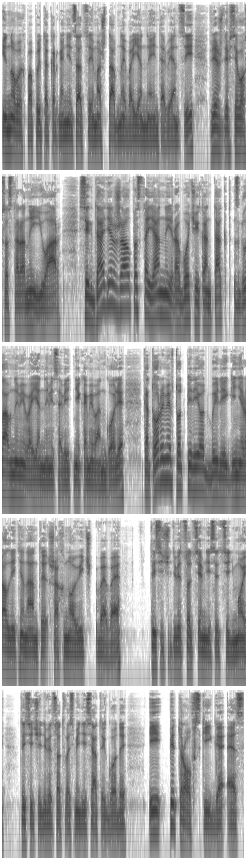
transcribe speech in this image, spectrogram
и новых попыток организации масштабной военной интервенции, прежде всего со стороны ЮАР, всегда держал постоянный рабочий контакт с главными военными советниками в Анголе, которыми в тот период были генерал-лейтенанты Шахнович В.В. 1977-1980 годы и Петровский ГС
